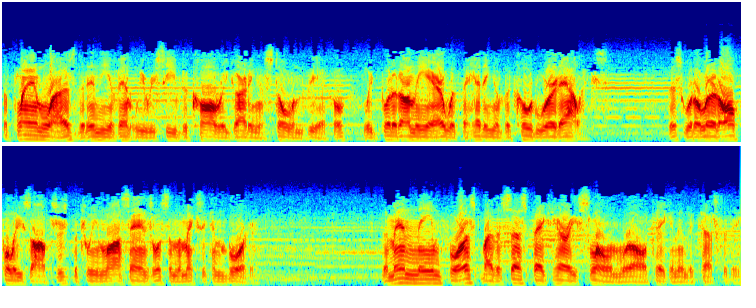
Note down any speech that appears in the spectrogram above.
The plan was that in the event we received a call regarding a stolen vehicle, we'd put it on the air with the heading of the code word Alex. This would alert all police officers between Los Angeles and the Mexican border. The men named for us by the suspect Harry Sloan were all taken into custody.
